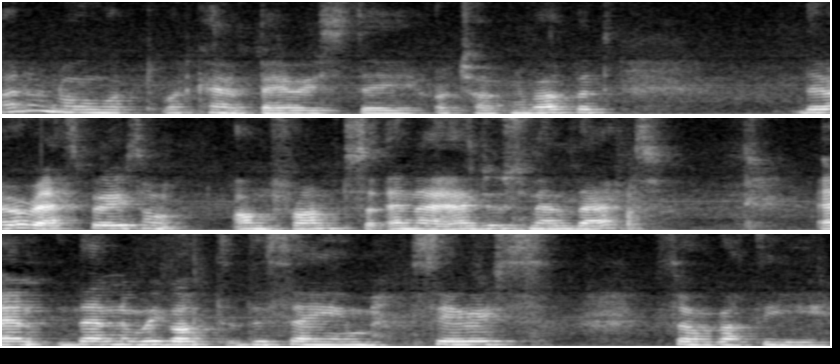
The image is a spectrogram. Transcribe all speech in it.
I don't know what what kind of berries they are talking about but there are raspberries on on front and I, I do smell that. And then we got the same series. So we got the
